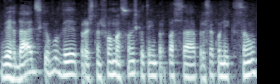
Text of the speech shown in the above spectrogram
verdades que eu vou ver, para as transformações que eu tenho para passar, para essa conexão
